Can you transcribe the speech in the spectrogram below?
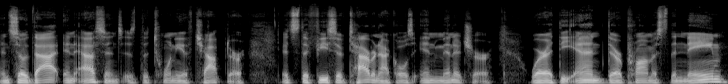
And so, that in essence is the 20th chapter. It's the Feast of Tabernacles in miniature, where at the end they're promised the name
